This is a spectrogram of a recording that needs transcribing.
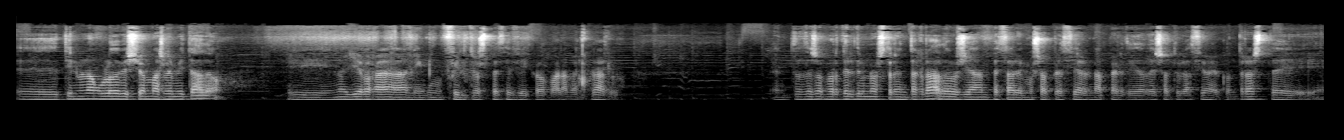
eh, tiene un ángulo de visión más limitado y no lleva ningún filtro específico para mejorarlo. Entonces a partir de unos 30 grados ya empezaremos a apreciar una pérdida de saturación y contraste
